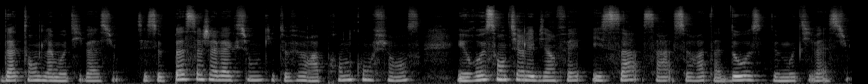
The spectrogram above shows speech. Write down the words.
d'attendre la motivation. C'est ce passage à l'action qui te fera prendre confiance et ressentir les bienfaits, et ça, ça sera ta dose de motivation.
